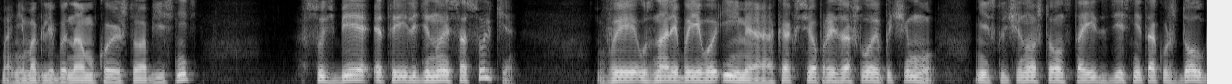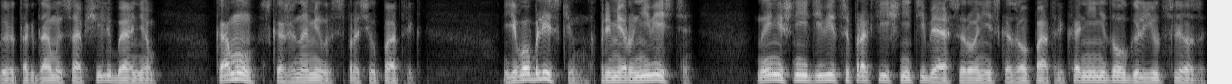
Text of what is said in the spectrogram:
«Они могли бы нам кое-что объяснить?» «В судьбе этой ледяной сосульки?» «Вы узнали бы его имя, как все произошло и почему. Не исключено, что он стоит здесь не так уж долго, тогда мы сообщили бы о нем. «Кому, скажи на милость?» — спросил Патрик. «Его близким, к примеру, невесте». «Нынешние девицы практичнее тебя», — с иронией сказал Патрик. «Они недолго льют слезы.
